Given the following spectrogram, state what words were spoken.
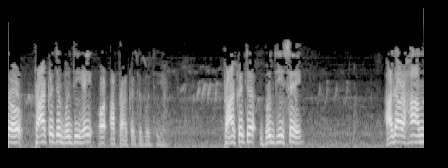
तो प्राकृत बुद्धि है और अप्राकृत बुद्धि है। प्राकृत बुद्धि से अगर हम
